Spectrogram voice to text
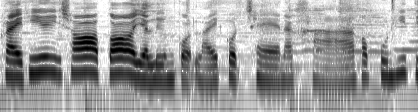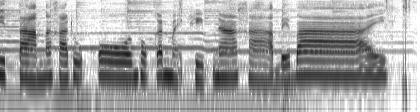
ใครที่ชอบก็อย่าลืมกดไลค์กดแชร์นะคะ ขอบคุณที่ติดตามนะคะ ทุกคนพบกันใหม่คลิปหน้าค่ะ บ๊ายบาย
